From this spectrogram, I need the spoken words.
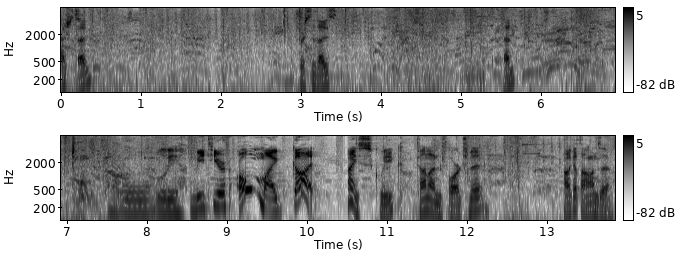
Smash dead. Where's the dice? Dead. Holy meteor! Oh my god! Nice squeak. Kind of unfortunate. Oh, I'll get the Hanzo.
